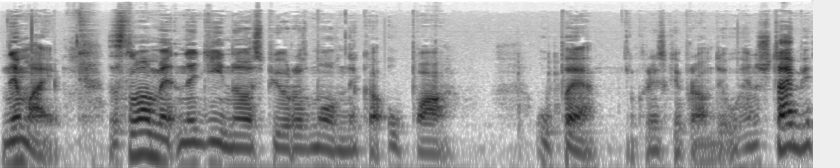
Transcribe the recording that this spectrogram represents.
немає. За словами надійного співрозмовника УПА, УП Української правди у Генштабі,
